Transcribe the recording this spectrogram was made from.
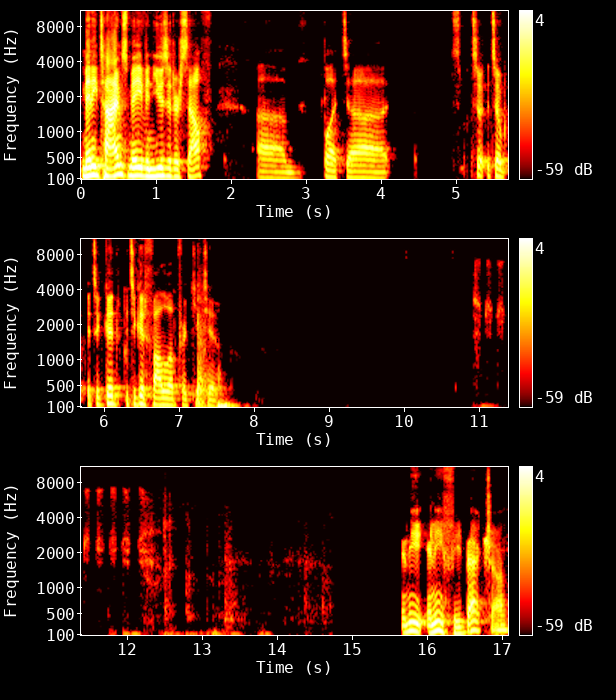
many times, may even use it herself. Um, but uh, so it's a it's a good it's a good follow up for Q two. Any any feedback, Shawn?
